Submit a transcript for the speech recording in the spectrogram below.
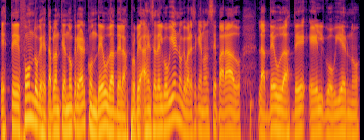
este fondo que se está planteando crear con deudas de las propias agencias del gobierno, que parece que no han separado las deudas del gobierno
